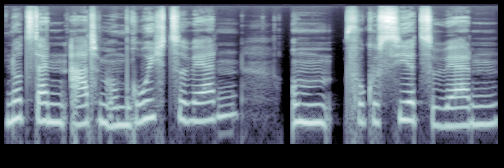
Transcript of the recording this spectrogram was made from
Nutz deinen Atem, um ruhig zu werden, um fokussiert zu werden.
